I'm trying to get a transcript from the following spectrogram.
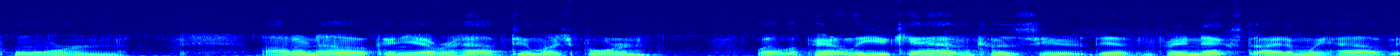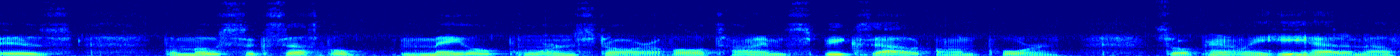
porn. I don't know, can you ever have too much porn? Well, apparently you can, because here the very next item we have is the most successful male porn star of all time speaks out on porn. So apparently he had enough.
